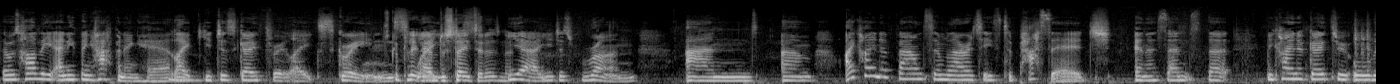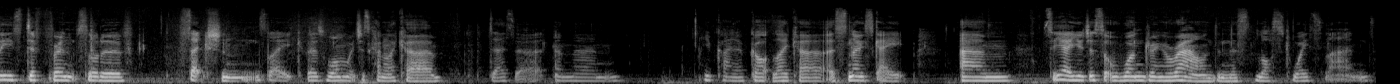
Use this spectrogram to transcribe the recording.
There was hardly anything happening here. Like you just go through like screens. It's completely understated, just- isn't it? Yeah, you just run. And um, I kind of found similarities to Passage in a sense that you kind of go through all these different sort of sections. Like there's one which is kind of like a desert, and then you've kind of got like a, a snowscape. Um, so yeah, you're just sort of wandering around in this lost wasteland.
